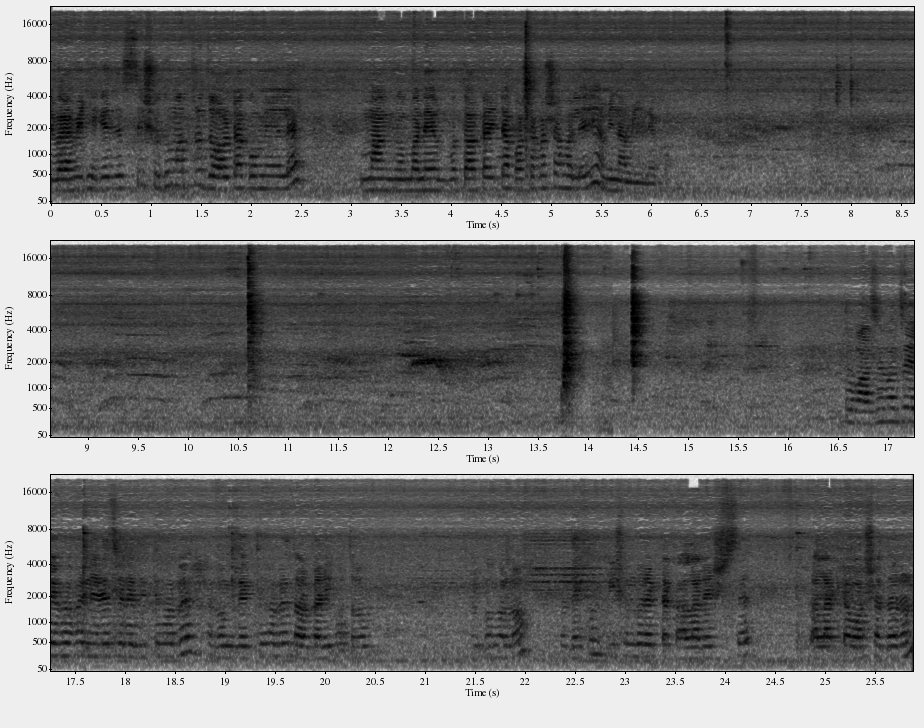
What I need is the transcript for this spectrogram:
এবার আমি ঢেকে দিচ্ছি। শুধুমাত্র জলটা কমে এলে মানে তরকারিটা কষা কষা হলেই আমি নামিয়ে নেব। তো মাঝে মাঝে এভাবে নেড়ে ছেড়ে দিতে হবে এবং দেখতে হবে তরকারি কত হলো। তো দেখুন, কি সুন্দর একটা কালার এসছে। কালারটা অসাধারণ।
